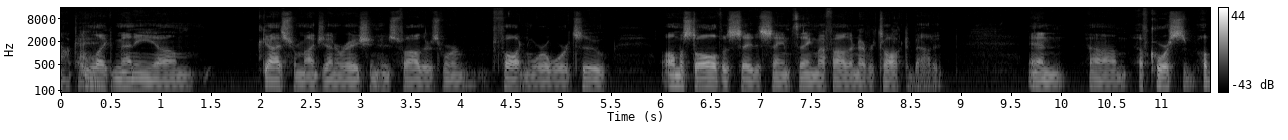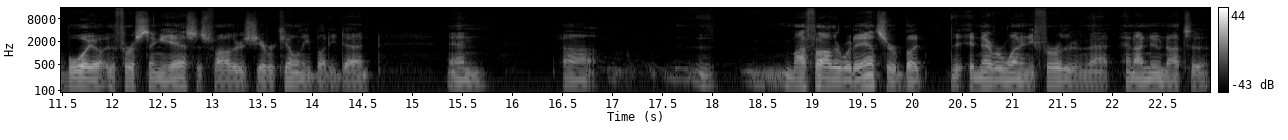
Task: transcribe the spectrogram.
okay. like many um, guys from my generation whose fathers weren't fought in World War II, almost all of us say the same thing. My father never talked about it, and um, of course, a boy, the first thing he asks his father is, "Did you ever kill anybody, Dad?" And uh, my father would answer, but it never went any further than that, and I knew not to,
